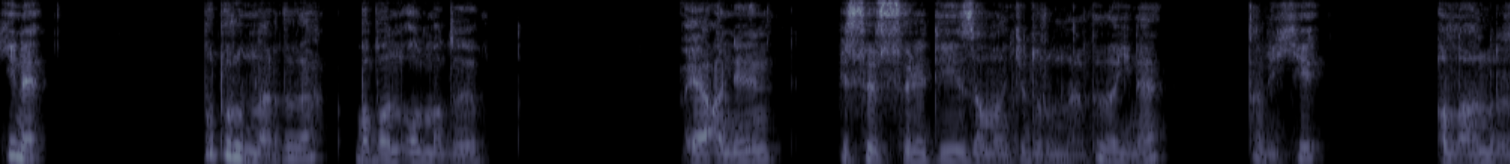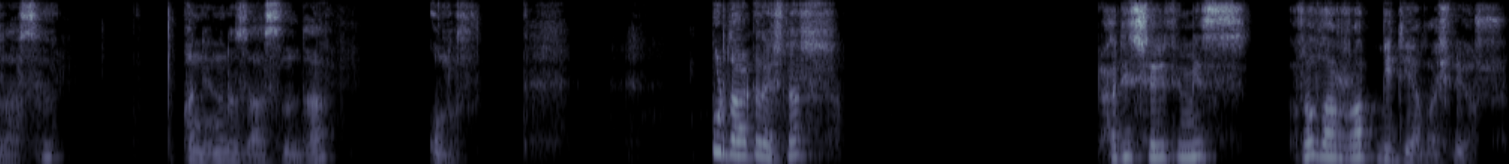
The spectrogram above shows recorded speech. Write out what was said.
yine bu durumlarda da babanın olmadığı veya annenin bir söz söylediği zamanki durumlarda da yine tabii ki Allah'ın rızası annenin rızasında olur. Burada arkadaşlar hadis-i şerifimiz Rıdar Rabbi diye başlıyor.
